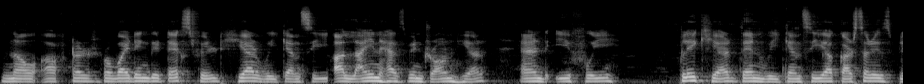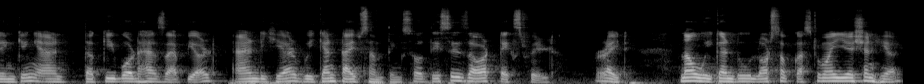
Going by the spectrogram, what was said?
Now after providing the text field here we can see a line has been drawn here and if we click here then we can see a cursor is blinking and the keyboard has appeared and here we can type something so this is our text field right now we can do lots of customization here.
